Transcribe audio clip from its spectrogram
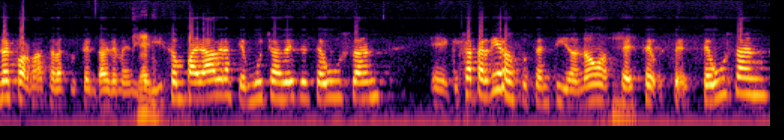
no hay forma de hacerla sustentablemente. Y son palabras que muchas veces se usan, eh, que ya perdieron su sentido, ¿no? Mm. Se, se, usan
